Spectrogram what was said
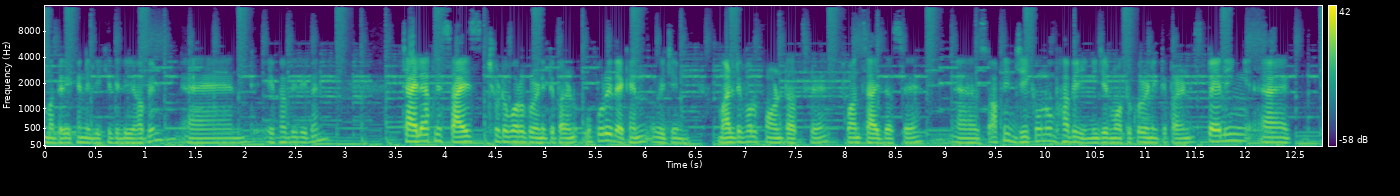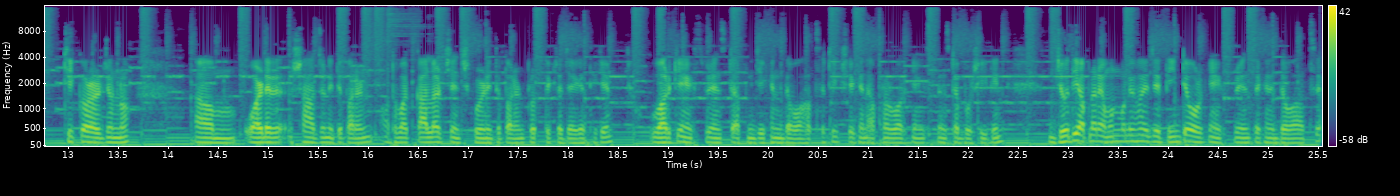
আমাদের এখানে লিখে দিলেই হবে। অ্যান্ড এভাবে দিবেন। চাইলে আপনি সাইজ ছোট বড় করে নিতে পারেন। উপরে দেখেন ওই যে মাল্টিপল ফন্ট আছে ফন্ট সাইজ আছে সো আপনি যে কোনোভাবেই নিজের মতো করে নিতে পারেন। স্পেলিং ঠিক করার জন্য ওয়ার্ডের সাহায্য নিতে পারেন অথবা কালার চেঞ্জ করে নিতে পারেন প্রত্যেকটা জায়গা থেকে। ওয়ার্কিং এক্সপিরিয়েন্সটা আপনি যেখানে দেওয়া আছে, ঠিক সেখানে আপনার ওয়ার্কিং এক্সপিরিয়েন্সটা বসিয়ে দিন। যদি আপনার এমন মনে হয় যে তিনটে ওয়ার্কিং এক্সপিরিয়েন্স এখানে দেওয়া আছে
